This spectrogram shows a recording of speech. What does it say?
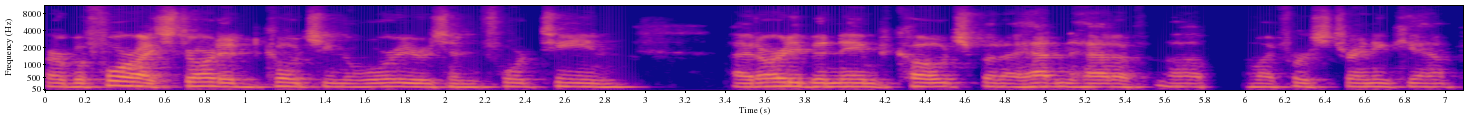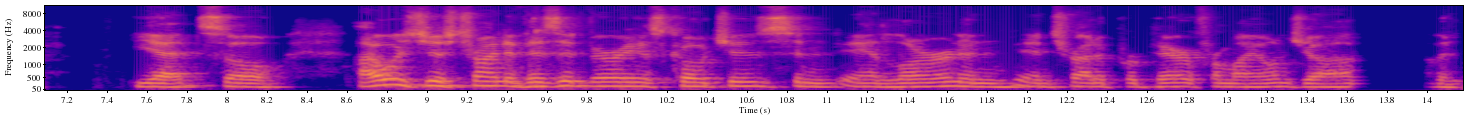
or before I started coaching the Warriors in 14. I had already been named coach, but I hadn't had a, uh, my first training camp yet. So I was just trying to visit various coaches and, and learn and, and try to prepare for my own job. And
